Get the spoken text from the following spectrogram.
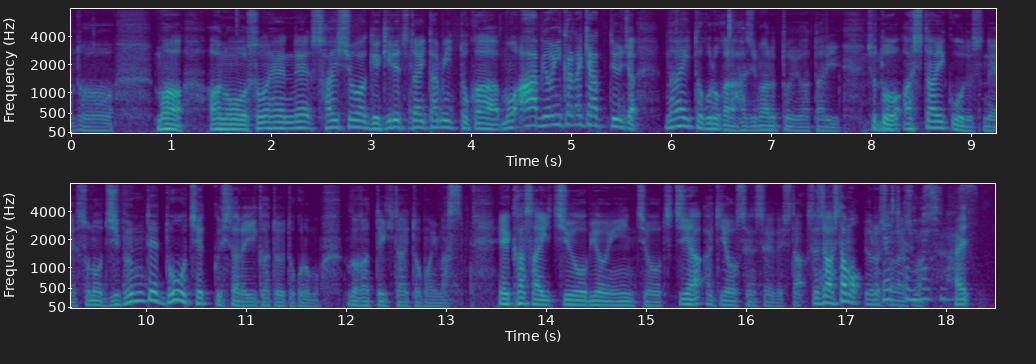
ほど。まああのその辺ね最初は激烈な痛みとかもうああ病院行かなきゃっていうんじゃないところから始まるというあたり。ちょっと明日以降ですねその自分でどうチェックしたらいいかというところも伺っていきたいと思います、えー、葛西中央病院院長土屋昭夫先生でした。先生明日もよろしくお願いします。よろしくお願いします。はい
